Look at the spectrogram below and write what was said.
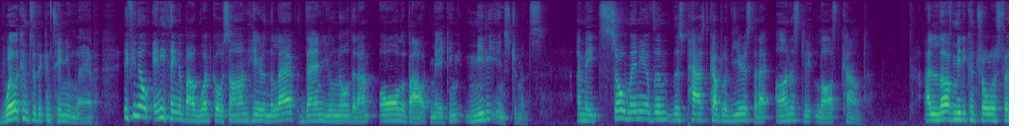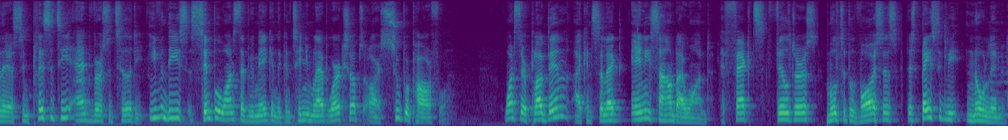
Welcome to the KontinuumLAB. If you know anything about what goes on here in the lab, then you'll know that I'm all about making MIDI instruments. I made so many of them this past couple of years that I honestly lost count. I love MIDI controllers for their simplicity and versatility. Even these simple ones that we make in the KontinuumLAB workshops are super powerful. Once they're plugged in, I can select any sound I want. Effects, filters, multiple voices. There's basically no limit.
